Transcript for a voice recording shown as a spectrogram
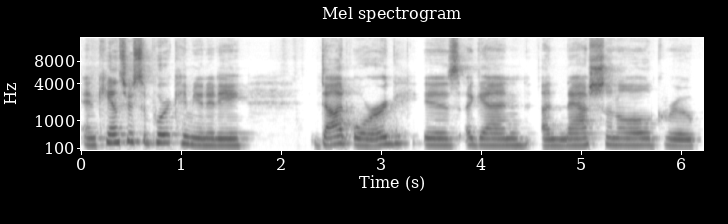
and Cancer Support Community.org is again a national group.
